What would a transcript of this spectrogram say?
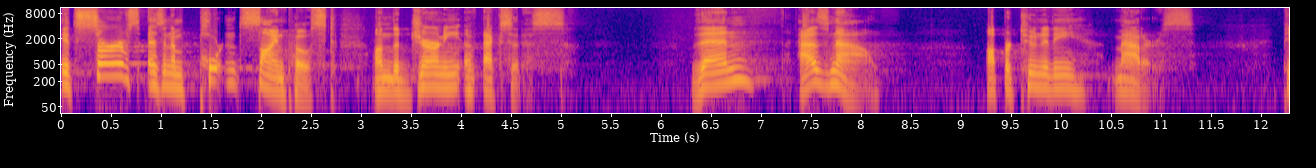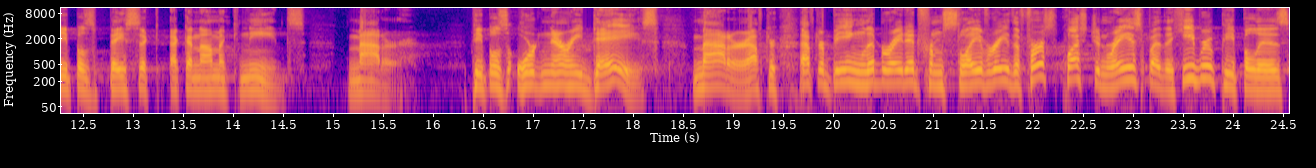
it serves as an important signpost on the journey of Exodus. Then, as now, opportunity matters. People's basic economic needs matter. People's ordinary days matter. After, after being liberated from slavery, the first question raised by the Hebrew people is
